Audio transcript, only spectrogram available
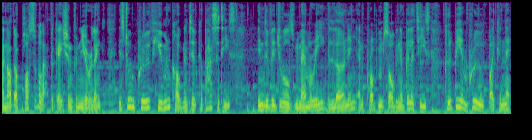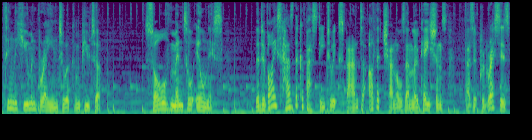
Another possible application for Neuralink is to improve human cognitive capacities Individuals' memory, learning, and problem solving abilities could be improved by connecting the human brain to a computer. Solve mental illness. The device has the capacity to expand to other channels and locations. As it progresses,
